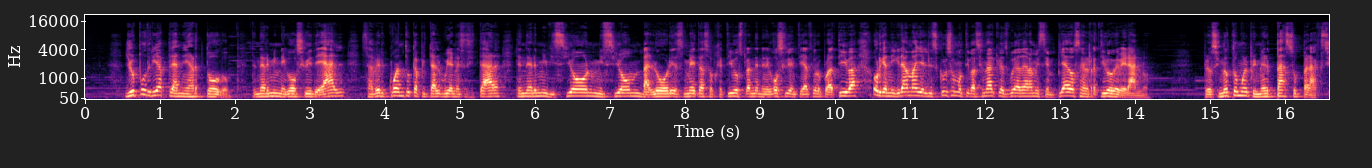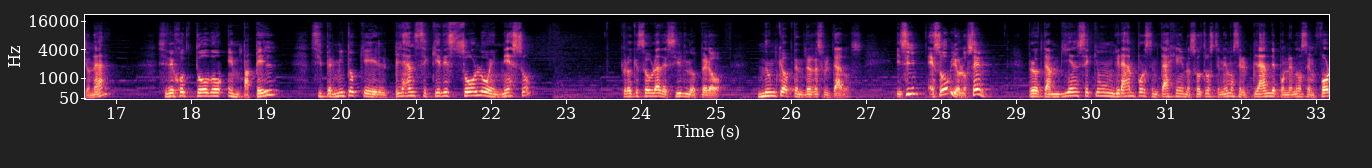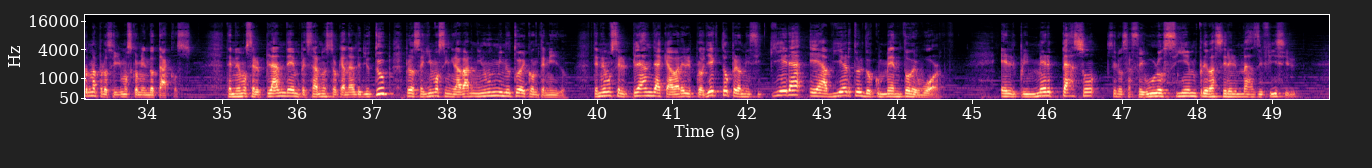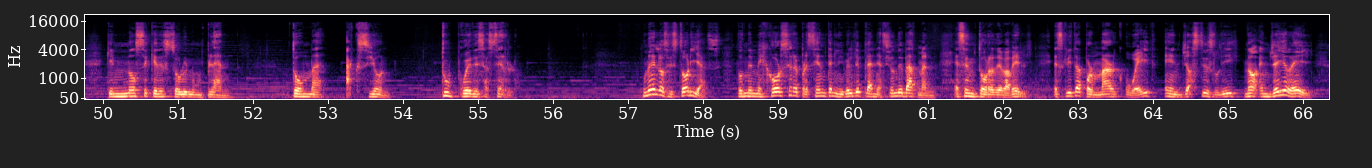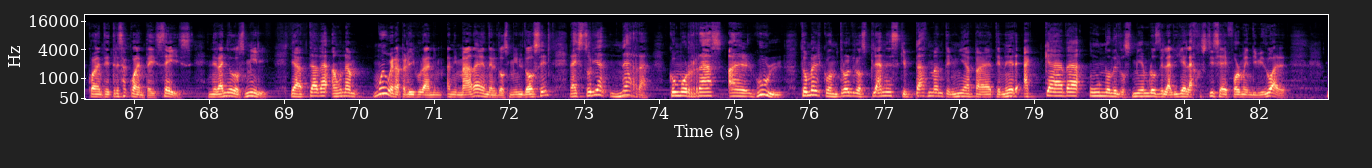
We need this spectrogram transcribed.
Yo podría planear todo, tener mi negocio ideal, saber cuánto capital voy a necesitar, tener mi visión, misión, valores, metas, objetivos, plan de negocio, identidad corporativa, organigrama y el discurso motivacional que les voy a dar a mis empleados en el retiro de verano. Pero si no tomo el primer paso para accionar, si dejo todo en papel, si permito que el plan se quede solo en eso, creo que sobra decirlo, pero nunca obtendré resultados. Y sí, es obvio, lo sé. Pero también sé que un gran porcentaje de nosotros tenemos el plan de ponernos en forma, pero seguimos comiendo tacos. Tenemos el plan de empezar nuestro canal de YouTube, pero seguimos sin grabar ni un minuto de contenido. Tenemos el plan de acabar el proyecto, pero ni siquiera he abierto el documento de Word. El primer paso, se los aseguro, siempre va a ser el más difícil. Que no se quede solo en un plan. Toma acción. Tú puedes hacerlo. Una de las historias donde mejor se representa el nivel de planeación de Batman es en Torre de Babel, escrita por Mark Wade en Justice League, no, en JLA 43 a 46 en el año 2000 y adaptada a una muy buena película animada en el 2012, la historia narra cómo Ras al Ghul toma el control de los planes que Batman tenía para detener a cada uno de los miembros de la Liga de la Justicia de forma individual,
